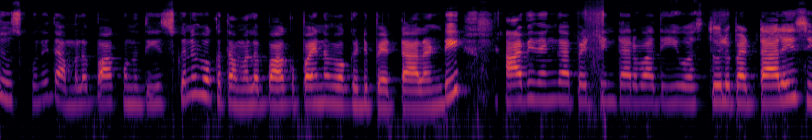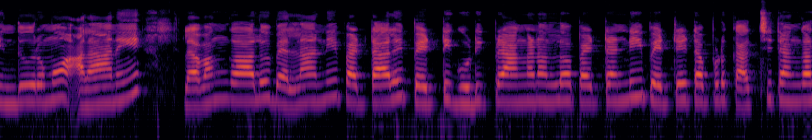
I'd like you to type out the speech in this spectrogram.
చూసుకుని తమలపాకును తీసుకుని ఒక తమలపాకు పైన ఒకటి పెట్టాలండి. ఆ విధంగా పెట్టిన తర్వాత ఈ వస్తువులు పెట్టాలి. సింధూరము అలానే లవంగాలు బెల్లాన్ని పెట్టాలి. పెట్టి గుడి ప్రాంగణంలో పెట్టండి. పెట్టేటప్పుడు ఖచ్చితంగా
